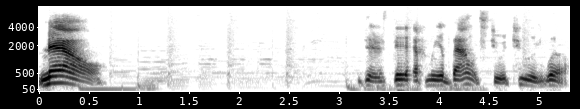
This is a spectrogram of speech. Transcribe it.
Now, there's definitely a balance to it too, as well.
